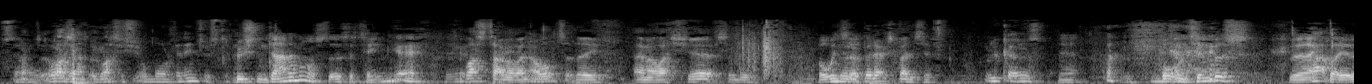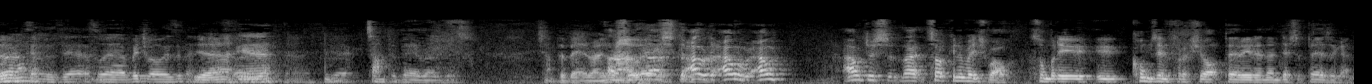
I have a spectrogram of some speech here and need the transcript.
So Last- we're last- to show more of an interest in it. Houston Dynamos, there's a team. Yeah, Last time I went, I looked at the MLS shirts and they, Oh, they're a bit expensive. Who cares? Yeah. Portland Timbers. The next player there. Timbers, yeah, that's where Ridgewell is, isn't it? Yeah. yeah. yeah. Tampa Bay Rovers. Tampa Bay, right? That's, right. that's, how, how, how, how does, like, talking to Ridgewell, somebody who, who comes in for a short period and then disappears again,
